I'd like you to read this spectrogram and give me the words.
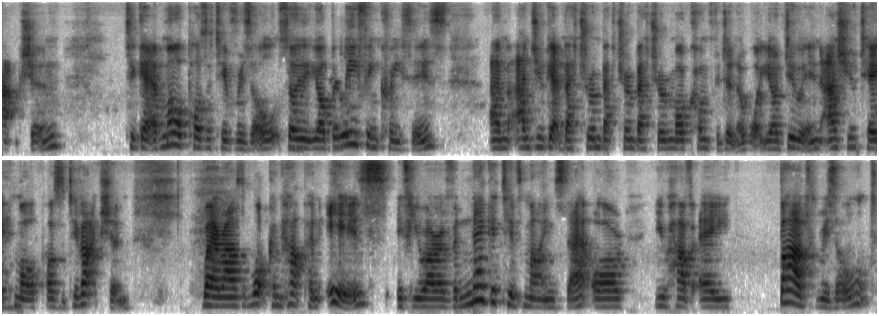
action to get a more positive result so that your belief increases um, and you get better and better and better and more confident of what you're doing as you take more positive action whereas what can happen is if you are of a negative mindset or you have a bad result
